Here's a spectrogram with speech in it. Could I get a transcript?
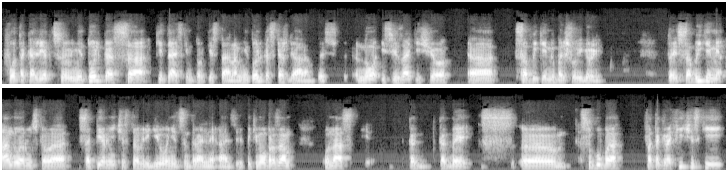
фотоколлекцию не только с китайским Туркестаном, не только с Кашгаром, то есть, но и связать еще э, событиями большой игры. То есть событиями англо-русского соперничества в регионе Центральной Азии. Таким образом, у нас как, как бы с, э, сугубо фотографический,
